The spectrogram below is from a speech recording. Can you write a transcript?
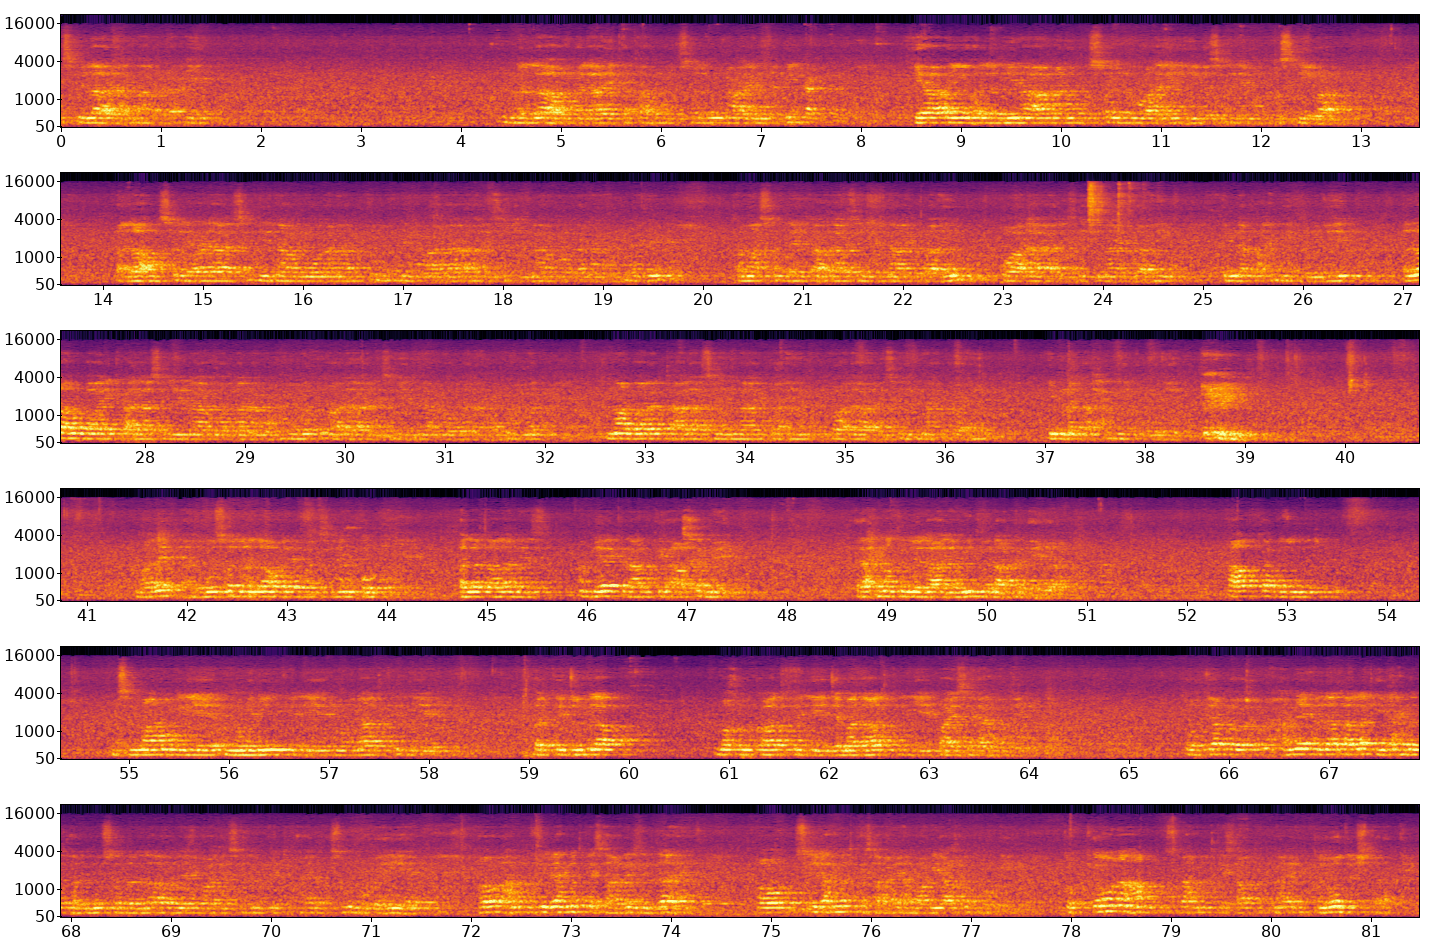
بسم اللہ الرحمن الرحیم۔ ان اللہ وملائکتہ یصلون علی النبی۔ یا ایھا الذین آمنوا صلوا علیہ وسلموا تسلیما۔ اللهم صل على سيدنا ومولانا محمد وعلى ال سيدنا ومولانا محمد كما صليت على سيدنا ابراهيم وعلى ال سيدنا ابراهيم انك حميد مجيد. اللهم بارك على سيدنا مولانا محمد وعلى ال سيدنا مولانا محمد كما باركت على سيدنا ابراهيم وعلى ال سيدنا ابراهيم انك حميد مجيد. ہمارے حضور صلی اللہ علیہ وسلم کو اللہ تعالیٰ نے انبیاء کرام کے آخر میں رحمت للعالمین بنا کر بھیجا۔ آپ کا وجود مسلمانوں کے لیے، مومنین کے لیے، مومنات کے لیے، بلکہ جملہ مخلوقات کے لیے جماعت کے لیے باعث رحمت ہے تو جب ہمیں اللہ تعالیٰ کی رحمت حضور صلی اللہ علیہ وسلم کے خیر مقصول ہو رہی ہے اور ہم اسی رحمت کے سہارے زندہ ہیں اور اسی رحمت کے سہارے ہماری آفت ہوگی۔ تو کیوں نہ ہم اس رحمت کے ساتھ اپنا ایک کلوز رشتہ رکھیں۔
